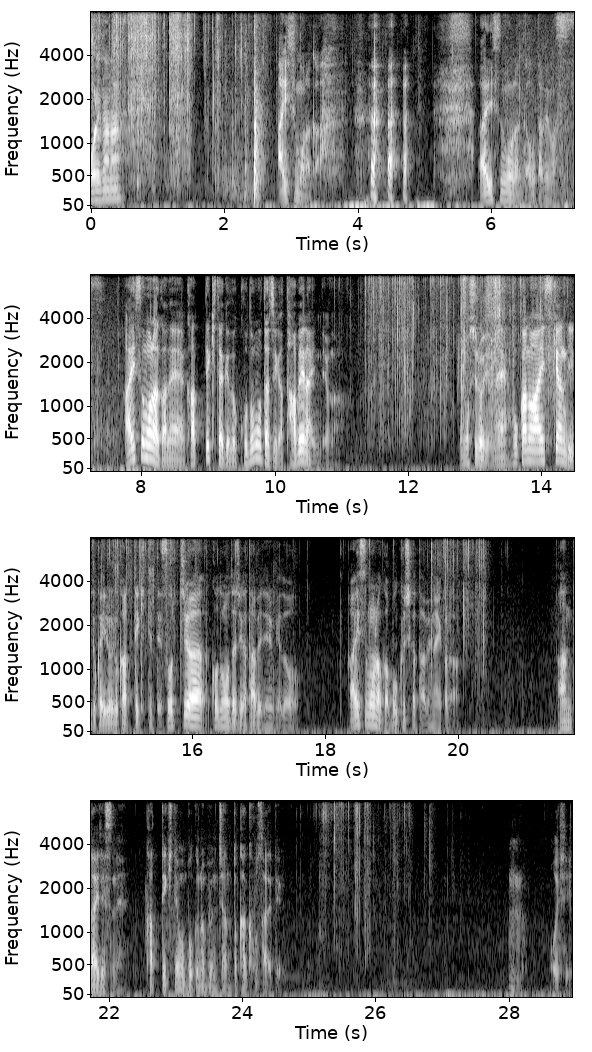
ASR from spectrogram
これだな。アイスモナカ。アイスモナカを食べます。アイスモナカね買ってきたけど子供たちが食べないんだよな面白いよね。他のアイスキャンディーとかいろいろ買ってきててそっちは子供たちが食べてるけどアイスモナカ僕しか食べないから安泰ですね。買ってきても僕の分ちゃんと確保されてる。うん美味しい。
